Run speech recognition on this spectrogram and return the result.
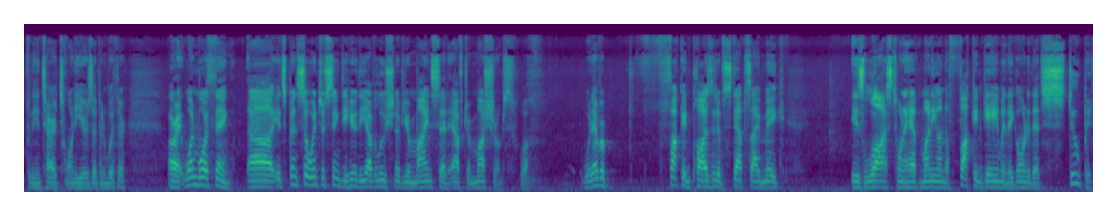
for the entire 20 years I've been with her. All right, one more thing. Uh, it's been so interesting to hear the evolution of your mindset after mushrooms. Well, whatever fucking positive steps I make is lost when I have money on the fucking game and they go into that stupid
